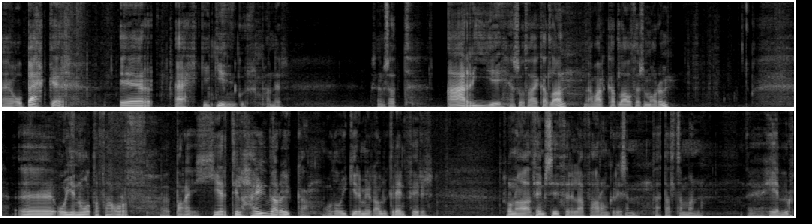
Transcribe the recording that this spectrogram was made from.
Eh, og Becker er ekki gýðingur hann er sem sagt aríi eins og það er kallað það var kallað á þessum árum. Uh, og ég nota það orð uh, bara hér til hægðar auka og þó ég gerir mér alveg grein fyrir svona þeim síðferðilega farangri sem þetta allt saman hefur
